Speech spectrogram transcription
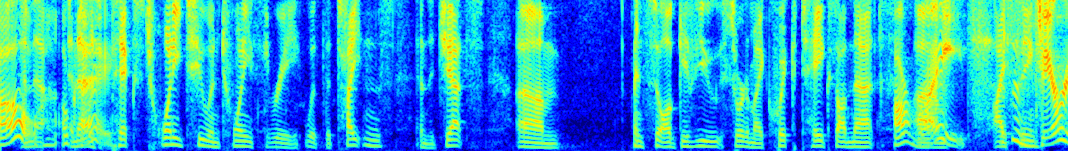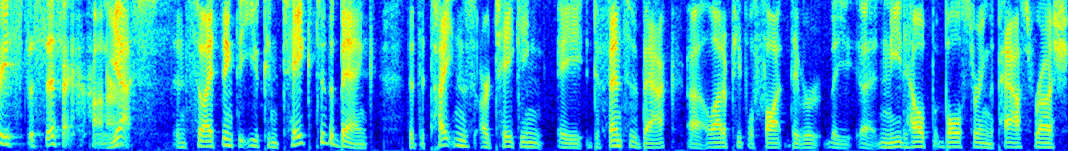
Oh, and that, and that was picks 22 and 23 with the Titans and the Jets. Um, and so I'll give you sort of my quick takes on that. All right. Um. I this think is very specific, Conor. Yes. And so I think that you can take to the bank that the Titans are taking a defensive back. Uh, a lot of people thought they were they uh, need help bolstering the pass rush,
